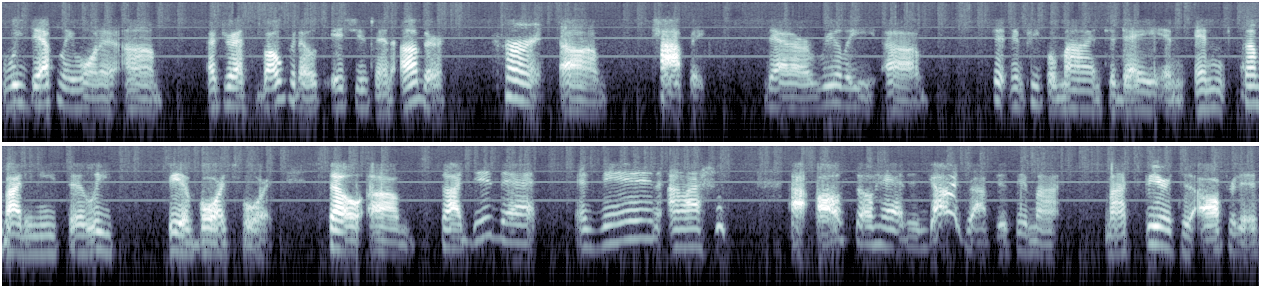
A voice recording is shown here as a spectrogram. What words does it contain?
we definitely want to um, address both of those issues and other current um, topics that are really um, sitting in people's mind today, and and somebody needs to at least be a voice for it. So um, so I did that, and then I I also had, and God dropped this in my my spirit to offer this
